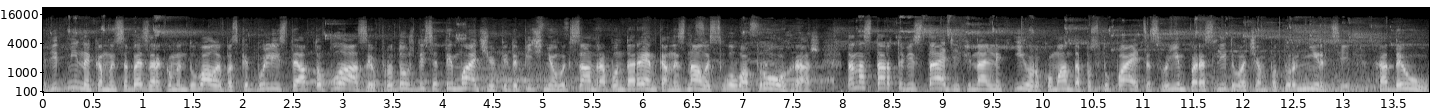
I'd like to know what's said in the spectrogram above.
Відмінниками себе зарекомендували баскетболісти автоплази. Впродовж 10 матчів підопічні Олександра Бондаренка не знали слова програш. Та на стартовій стадії фінальних ігор команда поступається своїм переслідувачам по турнірці ХДУ.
